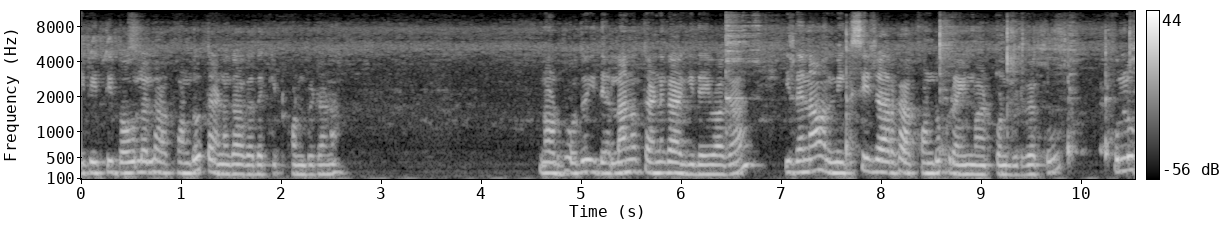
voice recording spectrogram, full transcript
ಈ ರೀತಿ ಬೌಲಲ್ಲಿ ಹಾಕ್ಕೊಂಡು ತಣ್ಣಗಾಗೋದಕ್ಕೆ ಇಟ್ಕೊಂಡ್ಬಿಡೋಣ. ನೋಡ್ಬೋದು. ಇದೆಲ್ಲನೂ ತಣ್ಣಗಾಗಿದೆ ಇವಾಗ. ಇದನ್ನು ಒಂದು ಮಿಕ್ಸಿ ಜಾರ್ಗೆ ಹಾಕ್ಕೊಂಡು ಗ್ರೈಂಡ್ ಮಾಡ್ಕೊಂಡು ಬಿಡಬೇಕು. ಫುಲ್ಲು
